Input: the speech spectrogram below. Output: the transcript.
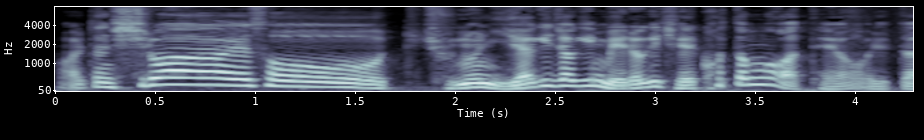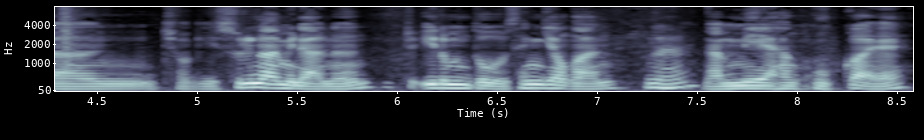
아, 일단 실화에서 주는 이야기적인 매력이 제일 컸던 것 같아요. 일단 저기 수리남이라는 이름도 생경한 네. 남미의 한 국가에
